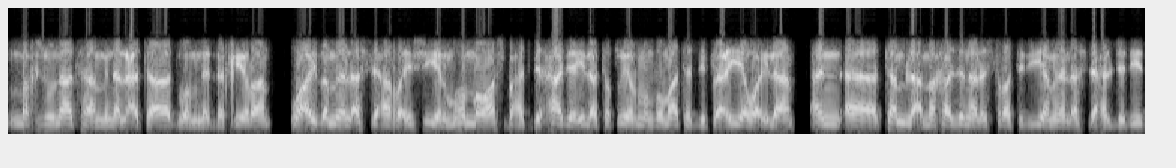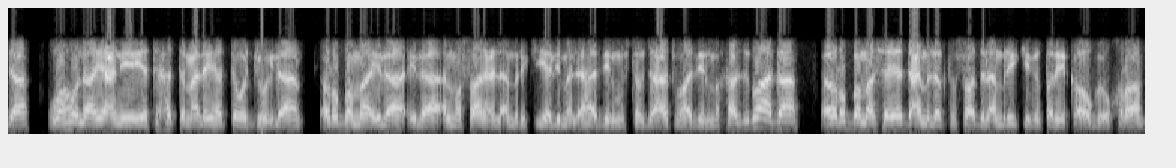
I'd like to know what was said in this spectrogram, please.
مخزوناتها من العتاد ومن الذخيرة. وأيضا من الأسلحة الرئيسية المهمة وأصبحت بحاجة إلى تطوير منظوماتها الدفاعية وإلى أن آه، تملأ مخازنها الاستراتيجية من الأسلحة الجديدة. وهنا يعني يتحتم عليها التوجه إلى ربما إلى إلى المصانع الأمريكية لملء هذه المستودعات وهذه المخازن. وهذا ربما سيدعم الاقتصاد الأمريكي بطريقة أو بأخرى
